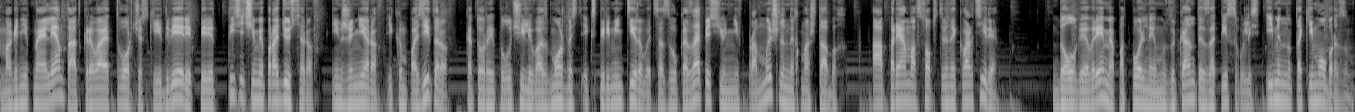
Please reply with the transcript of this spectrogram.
Магнитная лента открывает творческие двери перед тысячами продюсеров, инженеров и композиторов, которые получили возможность экспериментировать со звукозаписью не в промышленных масштабах, а прямо в собственной квартире. Долгое время подпольные музыканты записывались именно таким образом.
